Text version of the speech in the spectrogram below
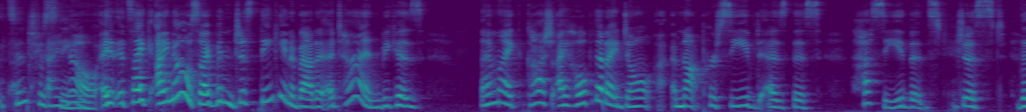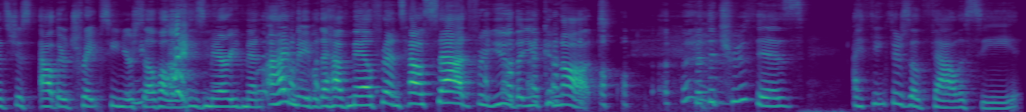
It's interesting. I know. It's like I know. So I've been just thinking about it a ton because I'm like, gosh, I hope that I don't. I'm not perceived as this hussy that's just. That's just out there traipsing yourself all over these married men. I'm able to have male friends. How sad for you that you cannot. Oh. But the truth is, I think there's a fallacy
